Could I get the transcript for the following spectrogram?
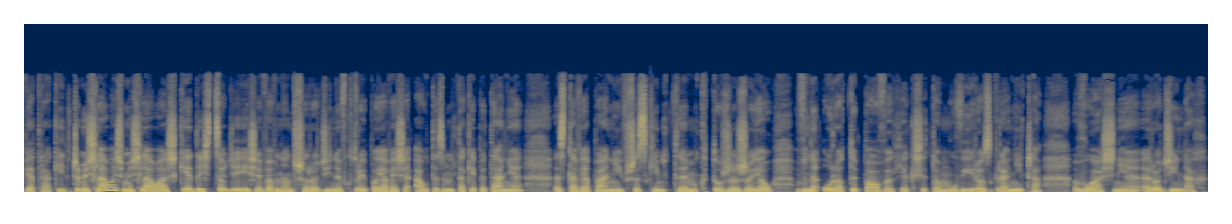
Wiatraki. Czy myślałeś, myślałaś kiedyś, co dzieje się wewnątrz rodziny, w której pojawia się autyzm? Takie pytanie stawia pani wszystkim tym, którzy żyją w neurotypowych, jak się to mówi rozgranicza, właśnie rodzinach.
